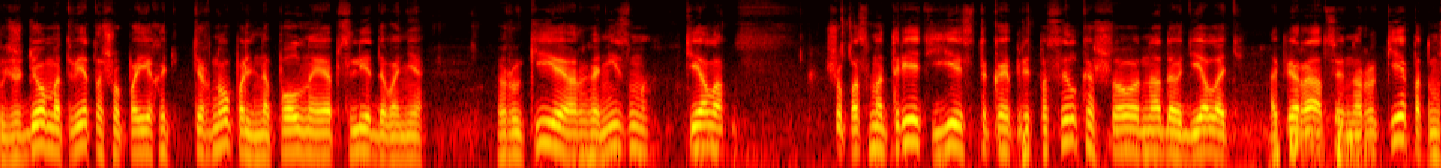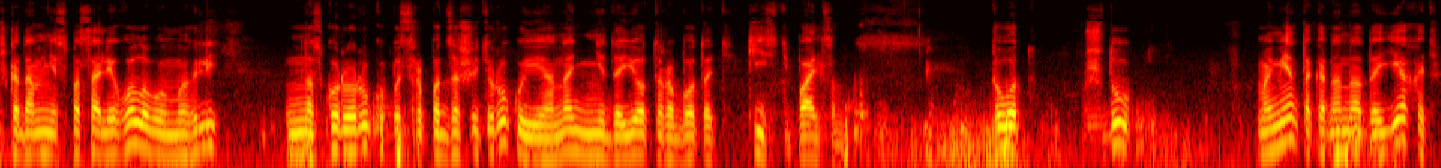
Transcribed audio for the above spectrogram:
ждем ответа, чтобы поехать в Тернополь на полное обследование руки, организма, тела. Чтобы посмотреть, есть такая предпосылка, что надо делать операцию на руке, потому что когда мне спасали голову, могли на скорую руку быстро подзашить руку, и она не дает работать кисти пальцем. То вот жду момента, когда надо ехать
